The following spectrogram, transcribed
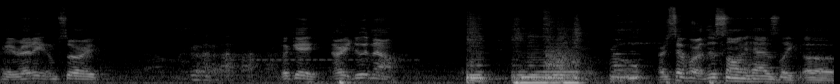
Okay, ready? I'm sorry. Okay, all right, do it now. So far this song has like uh,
